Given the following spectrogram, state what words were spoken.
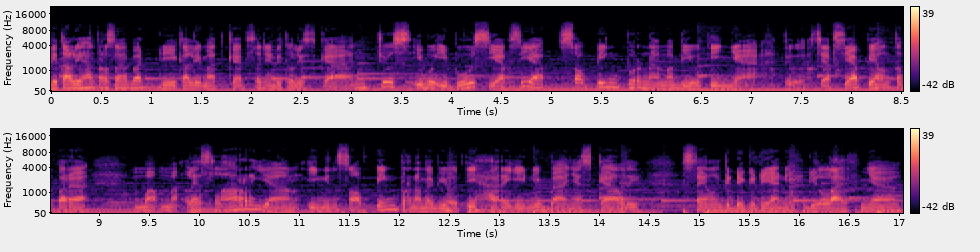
Kita lihat persahabat di kalimat caption yang dituliskan Cus ibu-ibu siap-siap shopping Purnama Beauty-nya Tuh siap-siap ya untuk para emak-emak Leslar yang ingin shopping Purnama Beauty hari ini banyak sekali sale gede-gedean nih di live-nya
